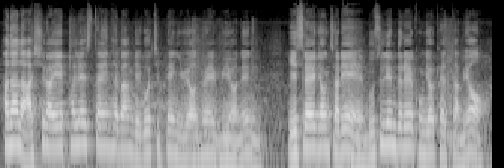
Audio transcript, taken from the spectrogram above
하난 아슈라이 팔레스타인 해방기구 집행위원회 위원은 이스라엘 경찰이 무슬림들을 공격했다며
